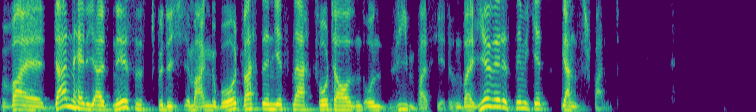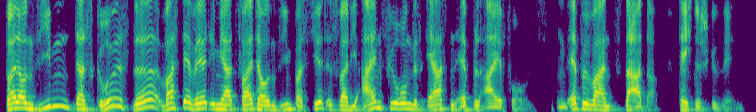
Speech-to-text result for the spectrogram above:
Weil dann hätte ich als nächstes für dich im Angebot, was denn jetzt nach 2007 passiert ist. Und weil hier wird es nämlich jetzt ganz spannend. 2007, das Größte, was der Welt im Jahr 2007 passiert ist, war die Einführung des ersten Apple iPhones. Und Apple war ein Startup, technisch gesehen.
